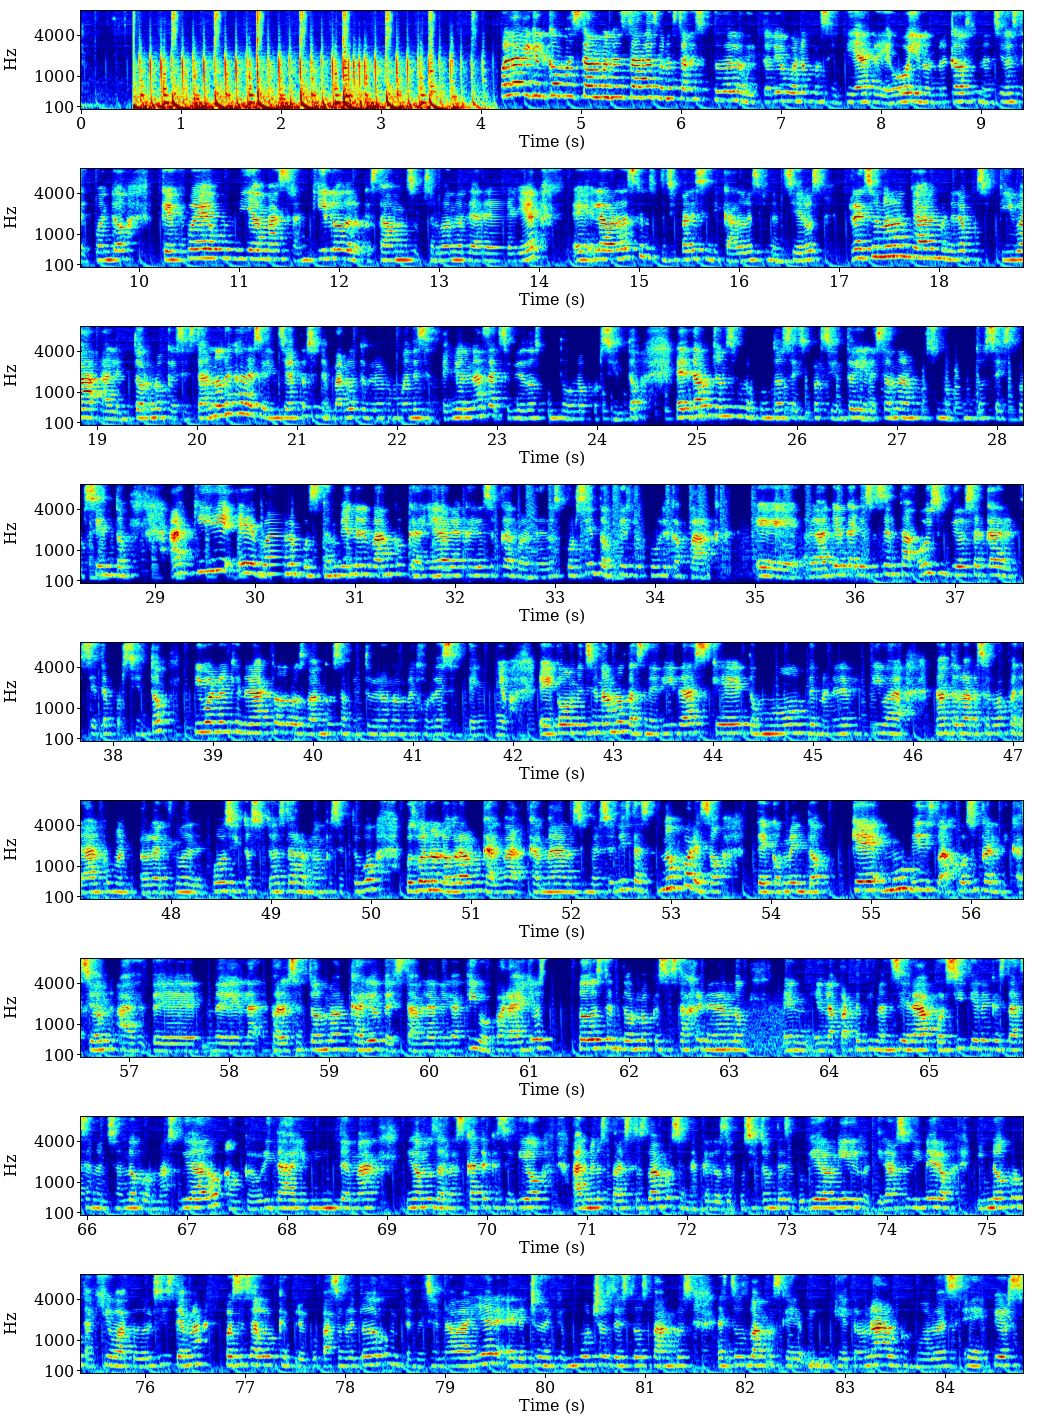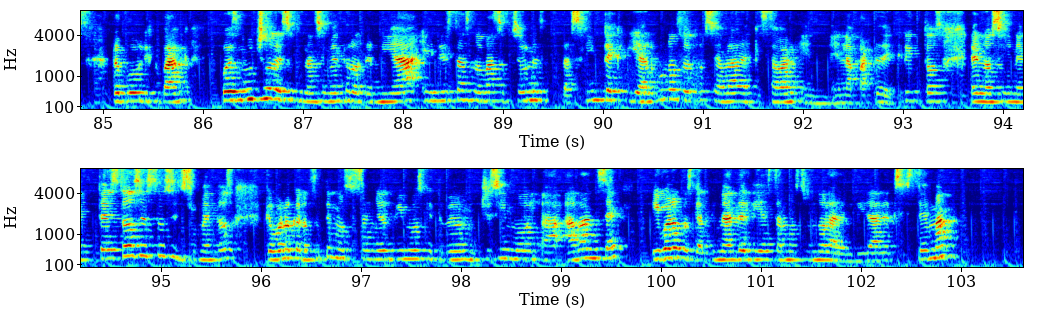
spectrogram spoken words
Bueno, pues el día de hoy en los mercados financieros te cuento que fue un día más tranquilo de lo que estábamos observando el día de ayer. Eh, la verdad es que los principales indicadores financieros reaccionaron ya de manera positiva al entorno que se está. No deja de ser incierto, sin embargo, tuvieron un buen desempeño. El Nasdaq subió 2.1%, el Dow Jones 1.6% y el Standard Poor's 1.6%. Aquí, eh, bueno, pues también el banco que ayer había caído cerca del 42%, First Republic Bank, eh, ayer cayó 60, hoy subió cerca del 27%. Y bueno, en general todos los bancos también tuvieron un mejor desempeño. Eh, como mencionamos, las medidas que tomó de manera efectiva tanto la Reserva Federal como el organismo de depósitos y toda esta reunión que se tuvo, pues bueno, lograron calmar, calmar a los inversionistas. No por eso te comento que Moody's bajó su calificación de, de la, para el sector bancario de estable a negativo. Para ellos, todo este entorno que se está generando en, en la parte financiera, pues sí tiene que estarse analizando con más cuidado, aunque ahorita hay un tema, digamos, de rescate que se dio, al menos para estos bancos, en la que los depositantes pudieron ir y retirar su dinero y no contagió a todo el sistema, pues es algo que preocupa, sobre todo, como te mencionaba ayer, el hecho de que muchos de estos bancos, estos bancos que, que tronaron, como lo es eh, Republic Bank, pues mucho de su financiamiento lo tenía en estas nuevas opciones, las fintech y algunos de otros se habla de que estaban en, en la parte de criptos, en los NFTs, todos estos instrumentos que bueno que en los últimos años vimos que tuvieron muchísimo avance. Y bueno pues que al final del día están mostrando la debilidad del sistema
